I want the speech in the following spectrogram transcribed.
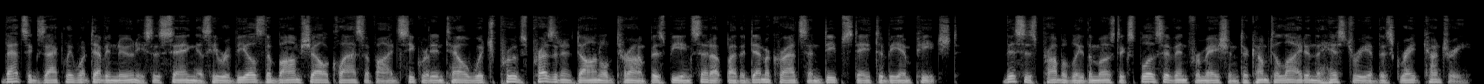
That's exactly what Devin Nunes is saying as he reveals the bombshell classified secret intel which proves President Donald Trump is being set up by the Democrats and deep state to be impeached. This is probably the most explosive information to come to light in the history of this great country.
